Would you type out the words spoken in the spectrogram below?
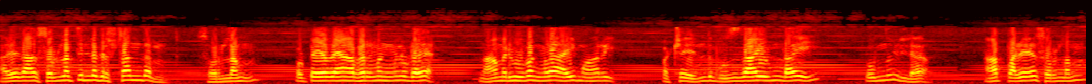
അതായത് ആ സ്വർണത്തിന്റെ ദൃഷ്ടാന്തം സ്വർണം ഒട്ടേറെ ആഭരണങ്ങളുടെ നാമരൂപങ്ങളായി മാറി. പക്ഷെ എന്ത് പുതുതായി ഉണ്ടായി? ഒന്നുമില്ല. ആ പഴയ സ്വർണം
